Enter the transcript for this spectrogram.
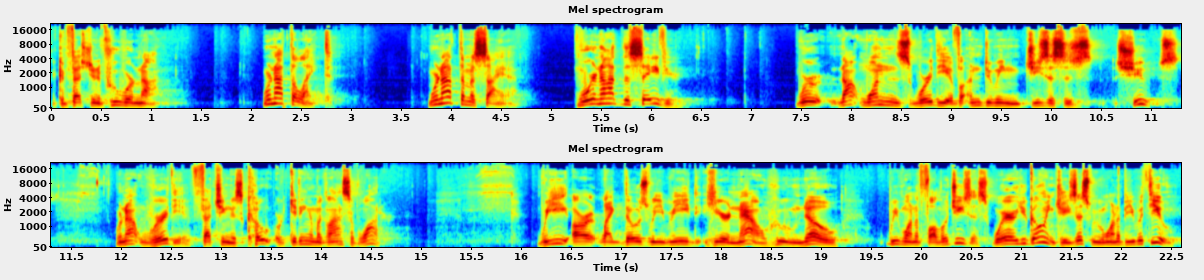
A confession of who we're not. We're not the light. We're not the Messiah. We're not the Savior. We're not ones worthy of undoing Jesus' shoes. We're not worthy of fetching his coat or getting him a glass of water. We are like those we read here now who know we want to follow Jesus. Where are you going, Jesus? We want to be with you.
